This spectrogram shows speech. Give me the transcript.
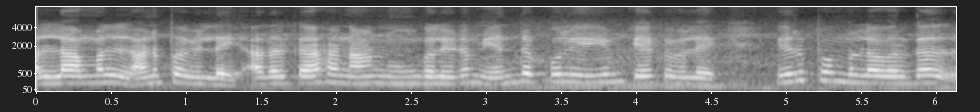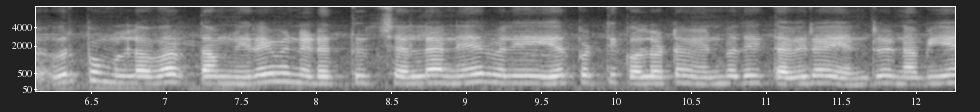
அல்லாமல் அனுப்பவில்லை. அதற்காக நான் உங்களிடம் எந்த கூலியையும் கேட்கவில்லை. விருப்பமுள்ளவர்கள் விருப்பமுள்ளவர் தம் இறைவனிடத்தில் செல்ல நேர்வழியை ஏற்படுத்தி கொள்ளட்டும் என்பதை தவிர என்று நபியே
